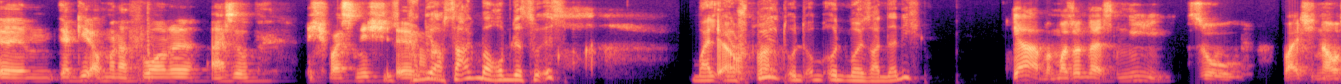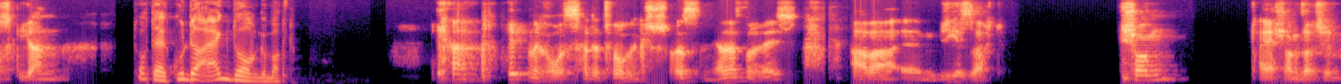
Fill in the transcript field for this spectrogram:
ähm, der geht auch mal nach vorne. Also, ich weiß nicht. Ich kann ähm, dir auch sagen, warum das so ist. Weil Ja, er spielt und, und, und Moisander nicht. ja, aber Moisander ist nie so weit hinausgegangen. Doch, der hat gute Eigentore gemacht. Ja, hinten raus hat er Tore geschossen. Ja, das du recht. Aber ähm, wie gesagt, Chong, ah ja, Chong sag ich schon,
